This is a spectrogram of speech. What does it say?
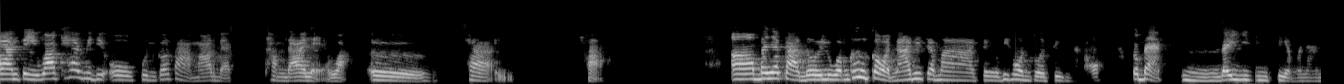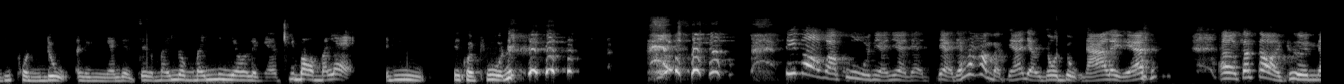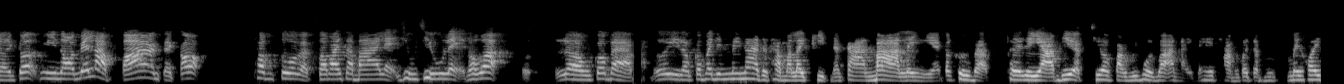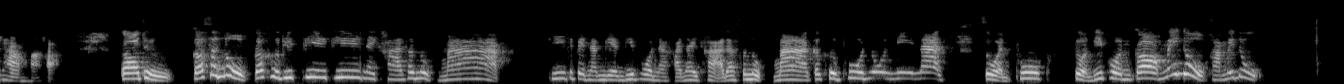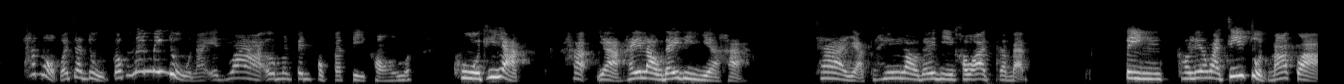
การตีว่าแค่วิดีโอคุณก็สามารถแบบทำได้แล้วอะเออ ใช่ค่ะอ่าบรรยากาศโดยรวมก็คือก่อนหน้าที่จะมาเจอพี่พลตัวจริงเนาะ ก็แบบอืได้ยินเสียงมานานพี่พลดุอะไรเงี้ยเดี๋ยวเจอไม้ลงไม้เลียวอะไรเงี้ยพี่บอมมาแหละนี่เป็นคนพูดพี่บอมว่าครูเนี่ยเนี่ยเนี่ยเดี๋ยวเดี๋ยวถ้าทำแบบเนี้ยเดี๋ยวโดนดุนะอะไรเงี้ยเออก็ก่อนคืนนั้นก็มีนอนไม่หลับบ้าง แต่ก็ทำตัวแบบสบายๆแหละ ชิวๆแหละ เพราะว่าเราก็แบบ เอ้ย เราก็ไม่ได้ไม่น่าจะทำอะไรผิดนะการบ้านอะไรเงี้ย ก็คือแบบพยายามที่แบบที่เราฟังพี่พลว่าอันไหนไม่ให้ทำก็จะไม่ค่อยทำอะค่ะ ก็ถือก็สนุกก็คือพี่ๆที่ในคลาสสนุกมาก ที่จะเป็นนักเรียนพี่พลนะคะ ในคลาสสนุกมากก็คือพูดนู่นนี่นั่นส่วนผู้ส่วนพี่พลก็ไม่ดุค่ะไม่ดุถ้าบอกว่าจะดุก็ไม่ไม่ดุนะเอ็ดว่าเออมันเป็นปกติของครูที่อยากอยากให้เราได้ดีอะค่ะ ใช่อยากให้เราได้ดีเขาอาจจะแบบติงเขาเรียกว่าจี้จุดมากกว่า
